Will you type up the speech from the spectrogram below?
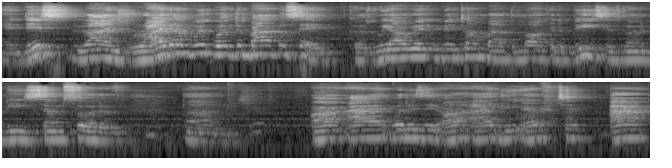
And this lines right up with what the Bible says. Because we already been talking about the mark of the beast is going to be some sort of um, RI, what is it, RIDF chip? R,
